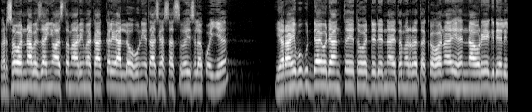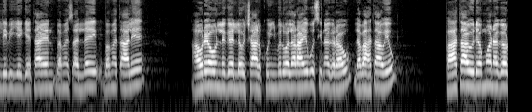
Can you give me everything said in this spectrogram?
በእርሰወና በዛኛው አስተማሪ መካከል ያለው ሁኔታ ሲያሳስበኝ ስለቆየ የራሂቡ ጉዳይ ወደ አንተ የተወደደና የተመረጠ ከሆነ ይህን አውሬ ግደልልኝ ብዬ ጌታዬን በመጸለይ በመጣሌ አውሬውን ልገለው ቻልኩኝ ብሎ ለራሂቡ ሲነግረው ለባህታዊው ባህታዊው ደግሞ ነገሩ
